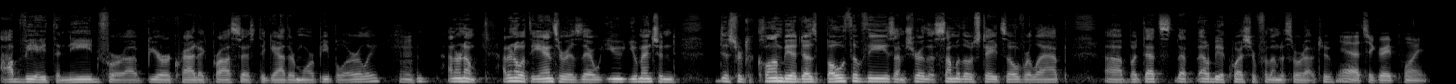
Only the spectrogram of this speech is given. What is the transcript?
obviate the need for a bureaucratic process to gather more people early? Hmm. I don't know. I don't know what the answer is there. You you mentioned District of Columbia does both of these. I'm sure that some of those states overlap, uh, but that's that, that'll be a question for them to sort out too. Yeah, that's a great point.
